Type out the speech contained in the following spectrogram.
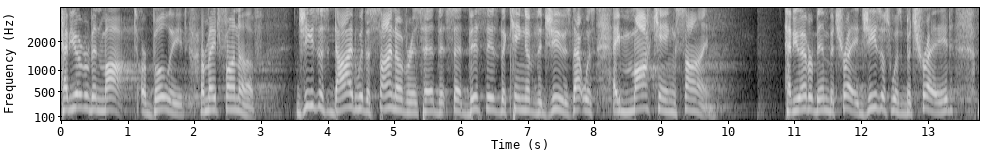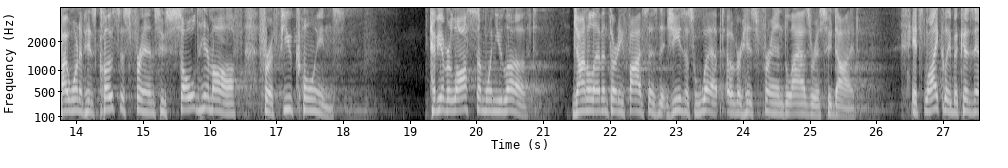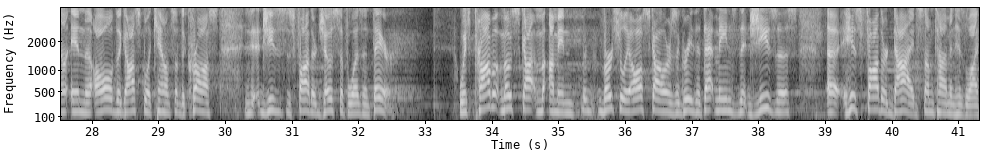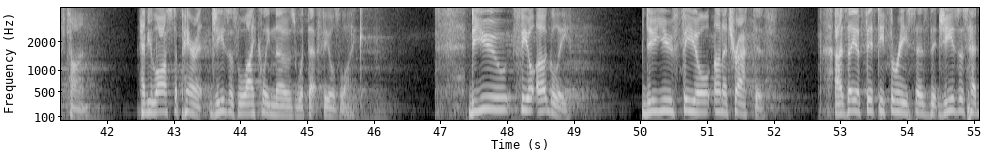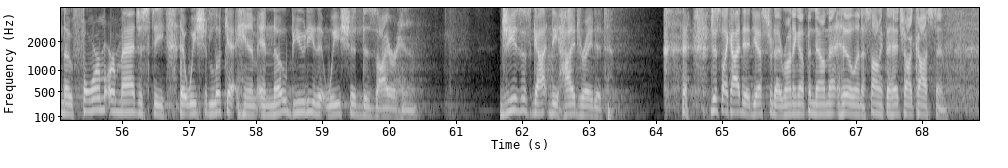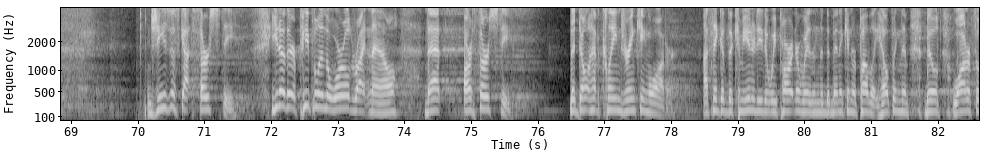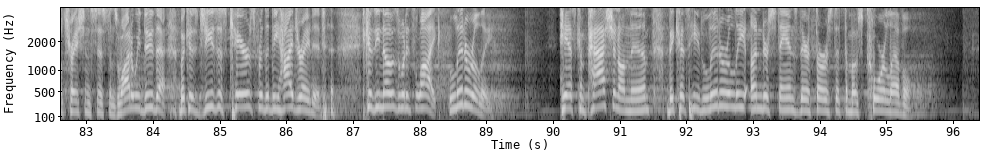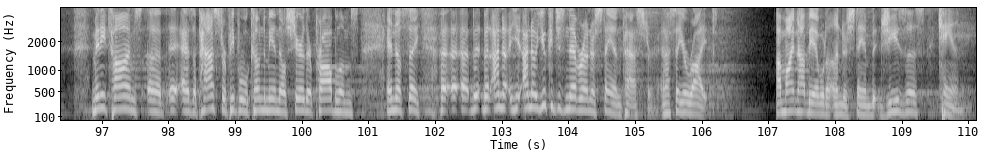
Have you ever been mocked or bullied or made fun of? Jesus died with a sign over his head that said, This is the King of the Jews. That was a mocking sign. Have you ever been betrayed? Jesus was betrayed by one of his closest friends who sold him off for a few coins. Have you ever lost someone you loved? John 11 35 says that Jesus wept over his friend Lazarus who died. It's likely because in the, all the gospel accounts of the cross, Jesus' father Joseph wasn't there. Which probably most, I mean, virtually all scholars agree that that means that Jesus, uh, his father died sometime in his lifetime. Have you lost a parent? Jesus likely knows what that feels like. Do you feel ugly? Do you feel unattractive? Isaiah 53 says that Jesus had no form or majesty that we should look at him, and no beauty that we should desire him. Jesus got dehydrated, just like I did yesterday, running up and down that hill in a Sonic the Hedgehog costume. Jesus got thirsty. You know, there are people in the world right now that are thirsty, that don't have clean drinking water. I think of the community that we partner with in the Dominican Republic, helping them build water filtration systems. Why do we do that? Because Jesus cares for the dehydrated, because he knows what it's like, literally. He has compassion on them because he literally understands their thirst at the most core level. Many times, uh, as a pastor, people will come to me and they'll share their problems, and they'll say, uh, uh, uh but, but I, know, I know you could just never understand, Pastor. And I say, You're right. I might not be able to understand, but Jesus can.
